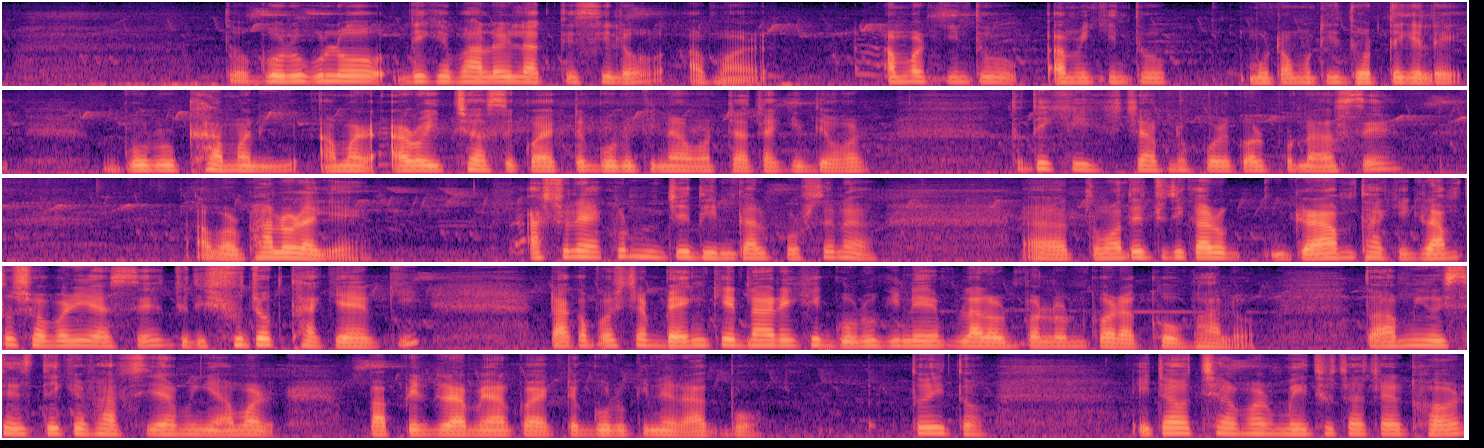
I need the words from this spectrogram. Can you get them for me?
তো গরুগুলো দেখে ভালোই লাগতেছিল আমার আমার কিন্তু, আমি কিন্তু মোটামুটি ধরতে গেলে গরুর খামারি। আমার আরও ইচ্ছা আছে কয়েকটা গরু কিনে আমার চাচাকে দেওয়ার। তো দেখি সামনে পরিকল্পনা আছে। আমার ভালো লাগে। আসলে এখন যে দিনকাল পড়ছে না তোমাদের যদি কারও গ্রাম থাকে, গ্রাম তো সবারই আছে, যদি সুযোগ থাকে আর কি, টাকা পয়সা ব্যাংকে না রেখে গরু কিনে লালন পালন করা খুব ভালো। তো আমি ওই সেন্স থেকে ভাবছি আমি আমার বাপের গ্রামে আর কয়েকটা গরু কিনে রাখব। তো এই তো। এটা হচ্ছে আমার মেঝু চাচার ঘর।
